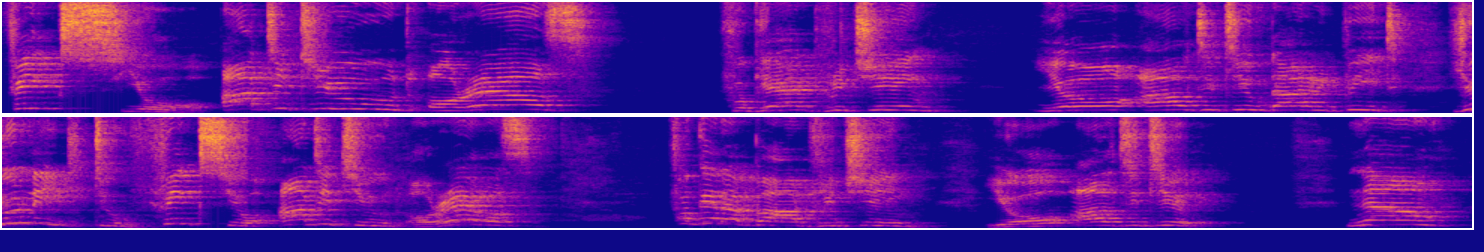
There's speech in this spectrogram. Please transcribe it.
Fix your attitude or else forget reaching your altitude, I repeat, you need to fix your attitude or else forget about reaching your altitude. Now,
